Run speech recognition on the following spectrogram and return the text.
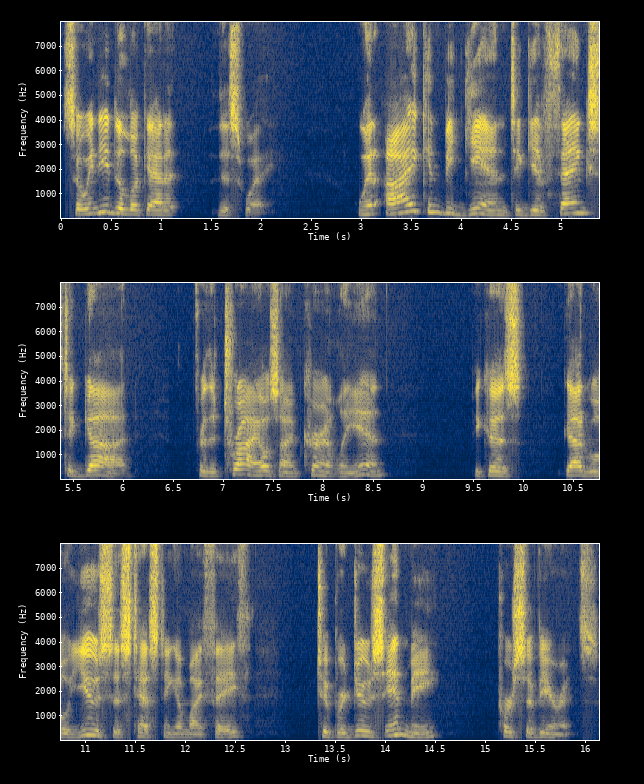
So we need to look at it this way. When I can begin to give thanks to God for the trials I'm currently in, because God will use this testing of my faith to produce in me perseverance.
